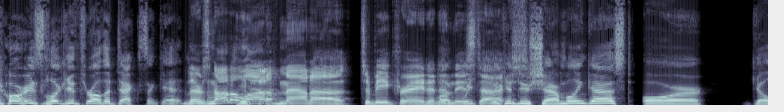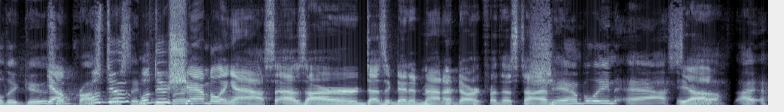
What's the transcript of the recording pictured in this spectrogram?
Corey's looking through all the decks again. There's not a lot of mana to be created Look, in these we decks. We can do Shambling Ghast or Gilded Goose yeah, or we'll do Prosperous we'll do shambling ass as our designated mana dork for this time. Shambling ass. Yeah. Oh, I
